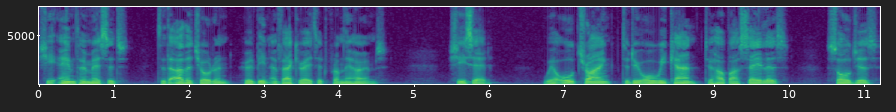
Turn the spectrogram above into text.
She aimed her message to the other children who had been evacuated from their homes. She said, We are all trying to do all we can to help our sailors, soldiers,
